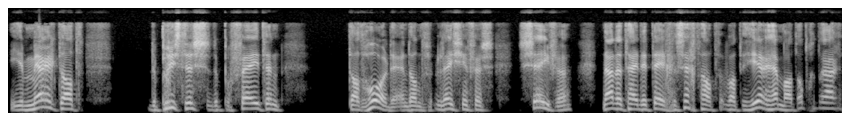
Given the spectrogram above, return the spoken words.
En je merkt dat de priesters, de profeten, dat hoorde. En dan lees je in vers 7. Nadat hij dit tegen gezegd had, wat de Heer hem had opgedragen,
